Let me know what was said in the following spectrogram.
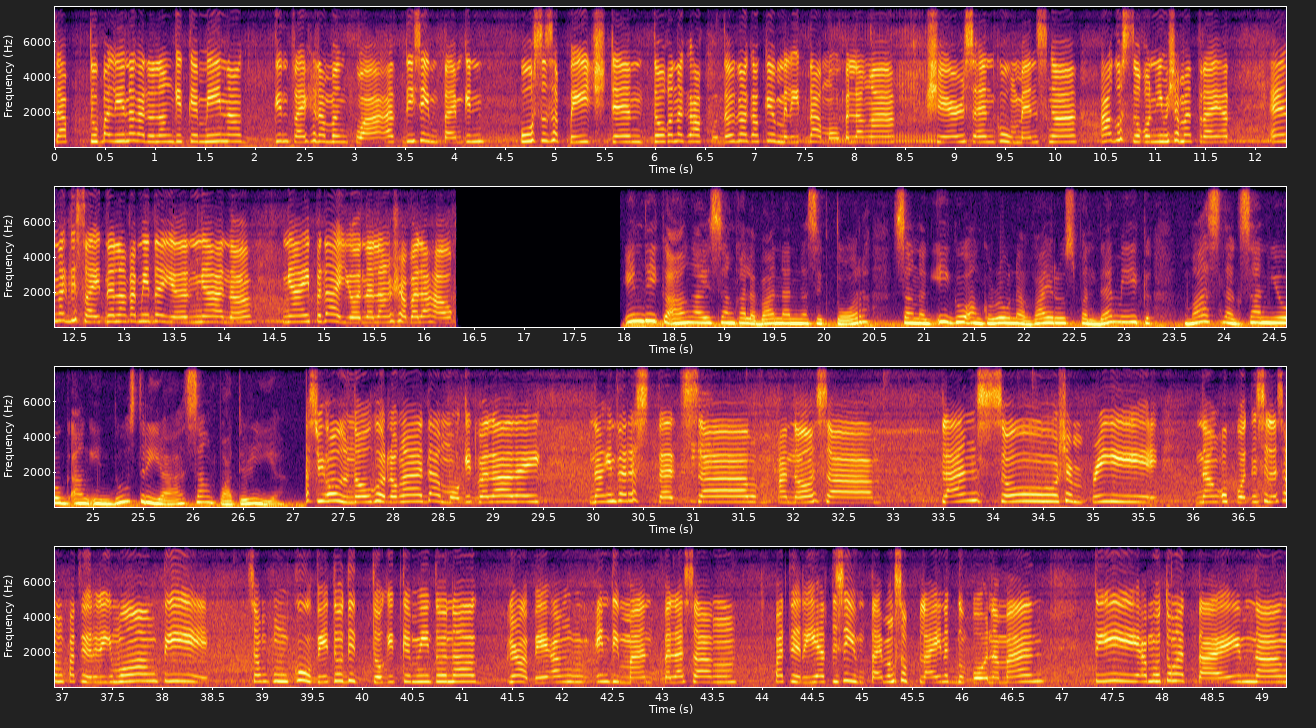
Tap tubali na ano lang gid kami nag gintry siya naman kwa at the same time gin post sa page then daw ka nag daw nag-accumulate na mo bala nga shares and comments nga ah gusto ko ni siya matry at eh nag-decide na lang kami dayon nga ano nga ipadayon na lang siya balahaw Hindi kaangay sang kalabanan nga sektor sang nag-igo ang coronavirus pandemic, mas nagsanyog ang industriya sang pottery. As we all know, guro nga damo gid bala like nang interested sa ano sa plans. So, syempre nang upod na sila sang patiri mo ang ti sang COVID do didto gid kami do nag grabe ang in demand bala sang patiri at the same time ang supply nagdubo naman. Ti amo to nga time ng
